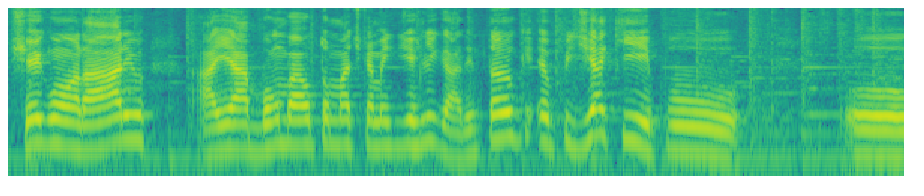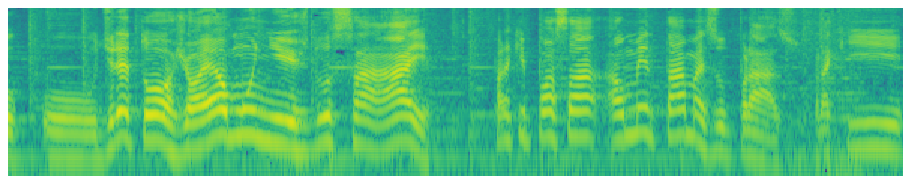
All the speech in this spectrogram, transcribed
Chega um horário, aí a bomba é automaticamente desligada. Então eu, eu pedi aqui pro o, o diretor Joel Muniz do SAAI para que possa aumentar mais o prazo, para que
